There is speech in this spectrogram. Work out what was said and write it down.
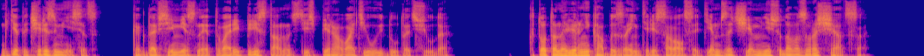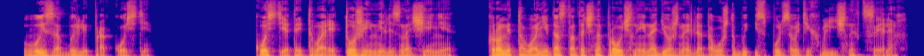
Где-то через месяц, когда все местные твари перестанут здесь пировать и уйдут отсюда. Кто-то наверняка бы заинтересовался тем, зачем мне сюда возвращаться. Вы забыли про кости. Кости этой твари тоже имели значение. Кроме того, они достаточно прочные и надежные для того, чтобы использовать их в личных целях.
